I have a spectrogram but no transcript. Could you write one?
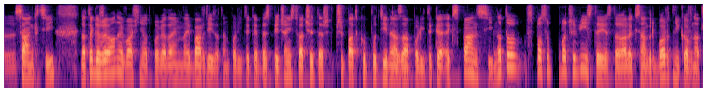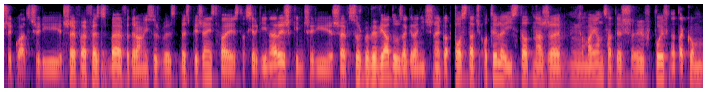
y, sankcji, dlatego że one właśnie odpowiadają najbardziej za tę politykę bezpieczeństwa, czy też w przypadku Putina za politykę ekspansji. No to w sposób oczywisty jest to Aleksandr Bortnikow na przykład, czyli szef FSB, Federalnej Służby Bezpieczeństwa, jest to Siergiej Naryszkin, czyli szef Służby Wywiadu Zagranicznego. Postać o tyle istotna, że mająca też wpływ na taką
